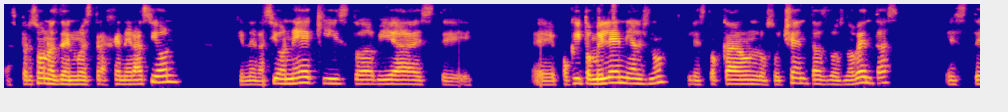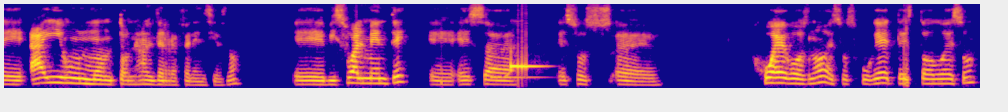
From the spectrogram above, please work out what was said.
las personas de nuestra generación, generación X, todavía este, eh, poquito millennials, ¿no? Les tocaron los 80s, los 90s, este, hay un montonal de referencias, ¿no? Eh, visualmente, esos juegos, ¿no? Esos juguetes, todo eso,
